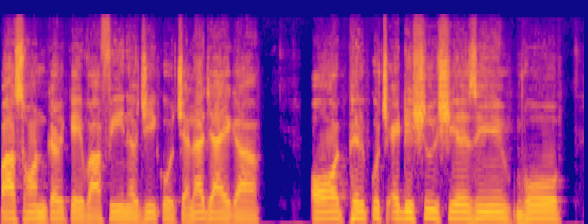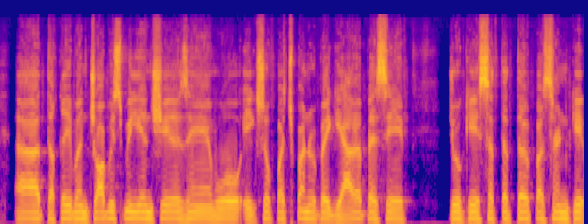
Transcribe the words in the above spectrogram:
पास ऑन करके वाफ़ी एनर्जी को चला जाएगा। और फिर कुछ एडिशनल शेयर्स हैं, वो तकरीबन 24 मिलियन शेयर्स हैं, वो एक सौ पचपन रुपये ग्यारह पैसे, जो कि 77 परसेंट के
